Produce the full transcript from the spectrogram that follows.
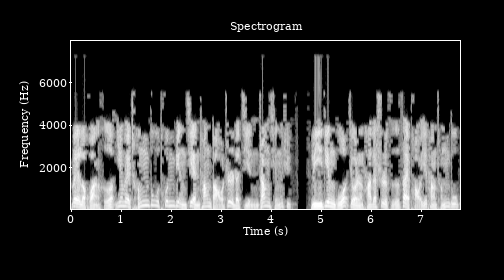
为了缓和因为成都吞并建昌导致的紧张情绪，李定国就让他的世子再跑一趟成都，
